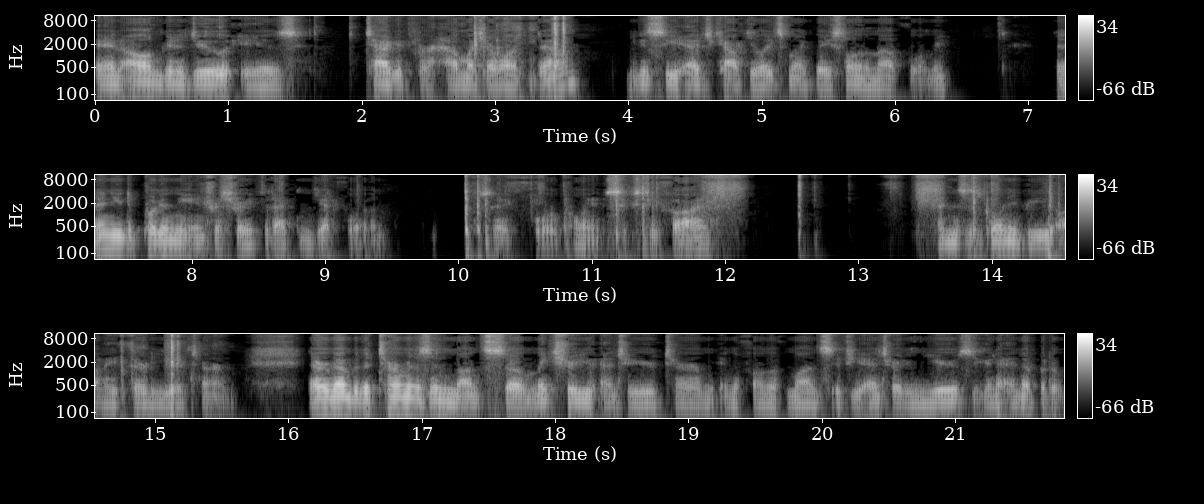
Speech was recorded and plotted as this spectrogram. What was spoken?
And all I'm going to do is tag it for how much I want down. You can see Edge calculates my base loan amount for me. Then I need to put in the interest rate that I can get for them. Say 4.65 and this is going to be on a 30-year term. Now remember, the term is in months, so make sure you enter your term in the form of months. If you enter it in years, you're going to end up with a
